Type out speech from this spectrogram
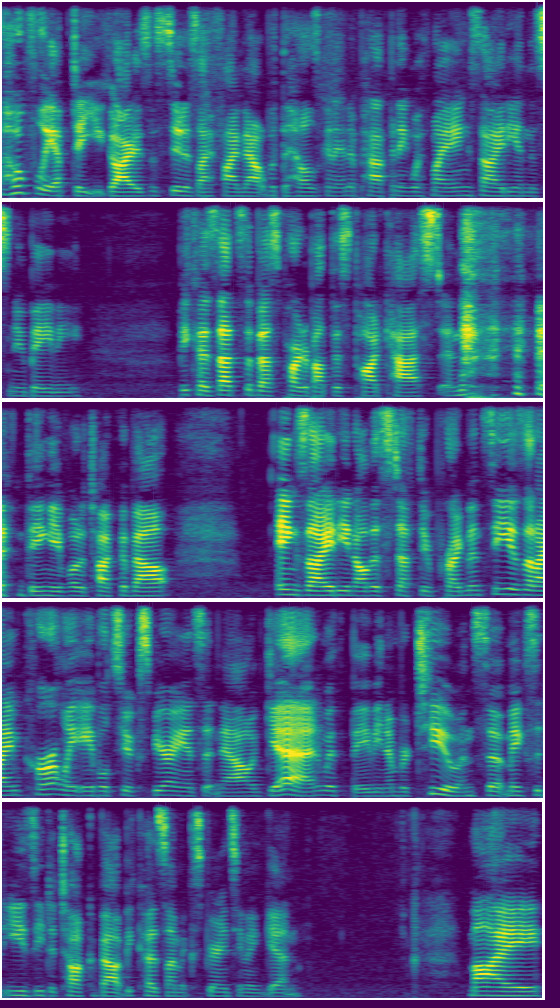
hopefully update you guys as soon as I find out what the hell is going to end up happening with my anxiety and this new baby. Because that's the best part about this podcast and being able to talk about anxiety and all this stuff through pregnancy is that I'm currently able to experience it now again with baby number two. And so it makes it easy to talk about because I'm experiencing it again. My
